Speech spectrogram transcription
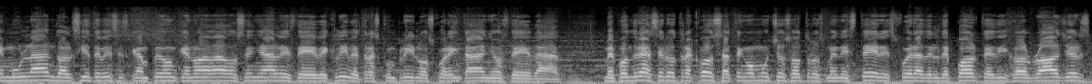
emulando al siete veces campeón que no ha dado señales de declive tras cumplir los 40 años de edad. Me pondré a hacer otra cosa, tengo muchos otros menesteres fuera del deporte, dijo Rogers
